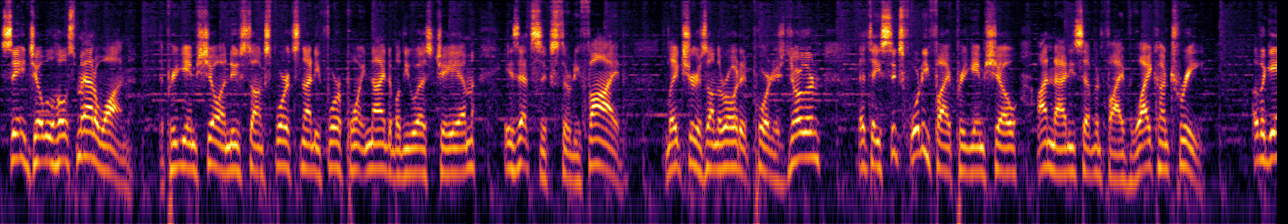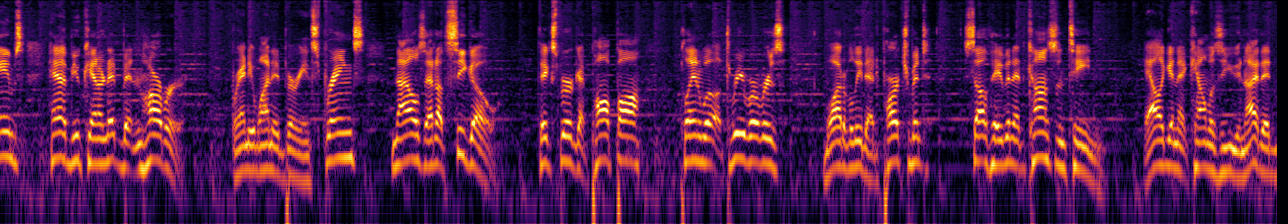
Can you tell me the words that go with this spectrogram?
St. Joe will host Mattawan. The pregame show on Newstalk Sports 94.9 WSJM is at 635. Lakeshore is on the road at Portage Northern. That's a 645 pregame show on 97.5 Y Country. Other games have Buchanan at Benton Harbor, Brandywine at Berrien Springs, Niles at Otsego, Vicksburg at Paw Paw, Plainwell at Three Rivers, Watervliet at Parchment, South Haven at Constantine, Allegan at Kalamazoo United,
